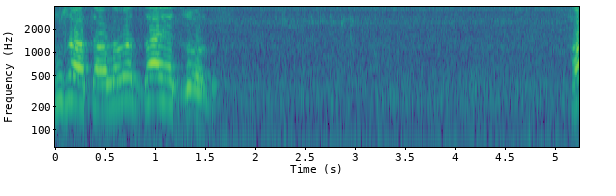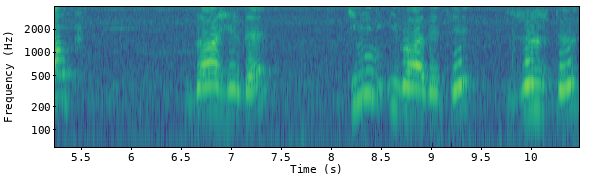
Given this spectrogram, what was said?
Bu zatı anlamak gayet zordur. Halk zahirde kimin ibadeti, zühdü,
